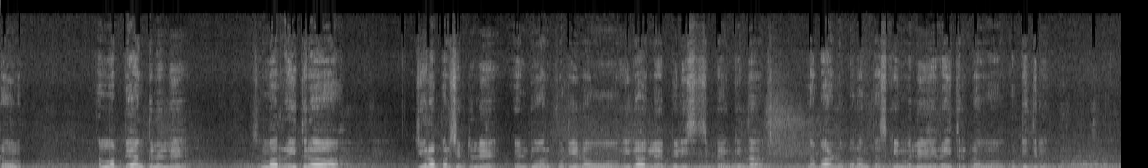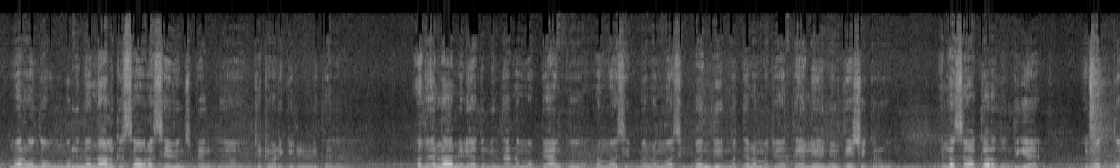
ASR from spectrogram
ಟೌನು. ನಮ್ಮ ಬ್ಯಾಂಕಿನಲ್ಲಿ ಸುಮಾರು ರೈತರ ಜೀರೋ ಪರ್ಸೆಂಟಲ್ಲಿ ಎಂಟೂವರೆ ಕೋಟಿ ನಾವು ಈಗಾಗಲೇ ಬಿ ಡಿ ಸಿ ಸಿ ಬ್ಯಾಂಕಿಂದ ನಬಾರ್ಡು ಬರೋಂಥ ಸ್ಕೀಮಲ್ಲಿ ರೈತರಿಗೆ ನಾವು ಕೊಟ್ಟಿದ್ದೀರಿ. ಸುಮಾರು ಒಂದು ಮೂರಿಂದ ನಾಲ್ಕು ಸಾವಿರ ಸೇವಿಂಗ್ಸ್ ಬ್ಯಾಂಕ್ ಚಟುವಟಿಕೆಗಳು ನಡೀತಾ ಇದೆ. ಅದು ನಡೆಯೋದ್ರಿಂದ ನಮ್ಮ ಬ್ಯಾಂಕು, ನಮ್ಮ ಸಿಬ್ಬ, ನಮ್ಮ ಸಿಬ್ಬಂದಿ ಮತ್ತು ನಮ್ಮ ಜೊತೆಯಲ್ಲಿ ನಿರ್ದೇಶಕರು ಎಲ್ಲ ಸಹಕಾರದೊಂದಿಗೆ ಇವತ್ತು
